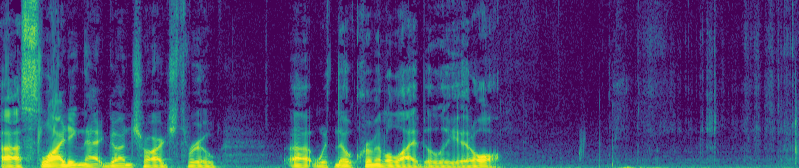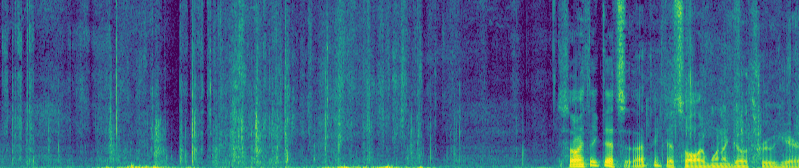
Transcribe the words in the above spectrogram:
uh, sliding that gun charge through uh, with no criminal liability at all. So I think that's I think that's all I want to go through here.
